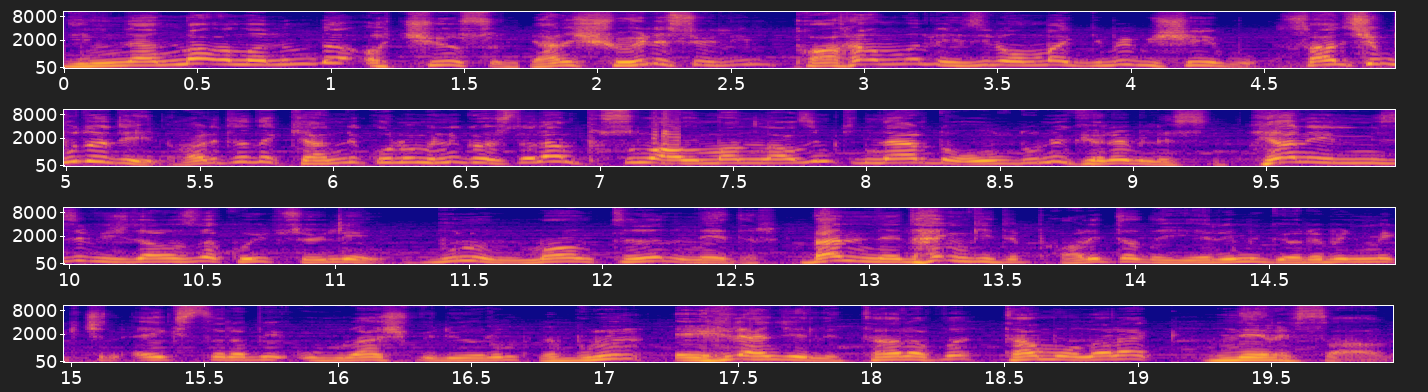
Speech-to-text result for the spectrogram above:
dinlenme alanında açıyorsun. Yani şöyle söyleyeyim paranla rezil olmak gibi bir şey bu. Sadece bu da değil. Haritada kendi konumunu gösteren pusula alman lazım ki nerede olduğunu görebilesin. Yani elinizi vicdanınıza koyup söyleyin. Bunun mantığı nedir? Ben neden gidip haritada yerimi görebilmek için ekstra bir uğraş veriyorum ve bunun eğlenceli tarafı tam olarak neresi abi?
